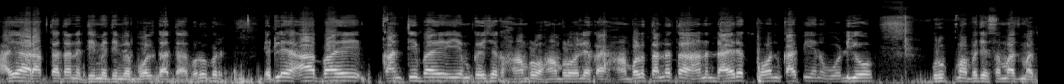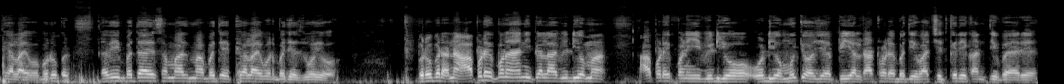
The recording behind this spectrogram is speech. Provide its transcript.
હાયા રાખતા હતા અને ધીમે ધીમે બોલતા હતા, બરોબર? એટલે આ ભાઈ કાંતિભાઈ એમ કહે છે કે સાંભળો સાંભળો એટલે કાંઈ સાંભળતા નતા અને ડાયરેક્ટ ફોન કાપી અને ઓડિયો ગ્રુપમાં બધે સમાજમાં ફેલાયો, બરોબર? હવે બધા સમાજમાં બધે ફેલાયો અને બધે જોયો. બરોબર? અને આપણે પણ આની પેલા વિડીયોમાં, આપણે પણ એ વીડિયો ઓડિયો મૂક્યો છે. પીએલ રાઠોડે બધી વાતચીત કરી કાંતિભાઈ રે.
